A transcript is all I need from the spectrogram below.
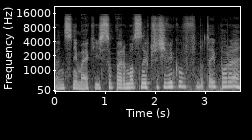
Więc nie ma jakichś super mocnych przeciwników do tej pory.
